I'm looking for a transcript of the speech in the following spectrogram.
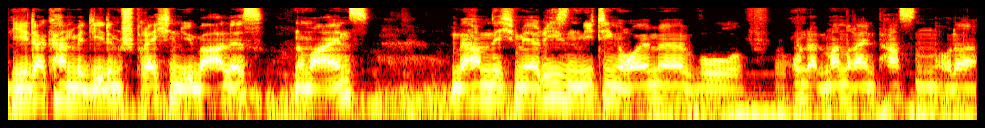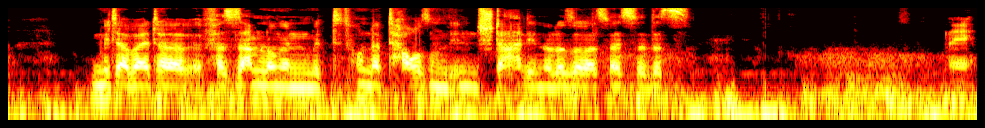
Jeder kann mit jedem sprechen über alles, Nummer eins. Wir haben nicht mehr riesen Meetingräume, wo 100 Mann reinpassen oder Mitarbeiterversammlungen mit 100.000 in Stadien oder sowas, weißt du, das. Nee.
